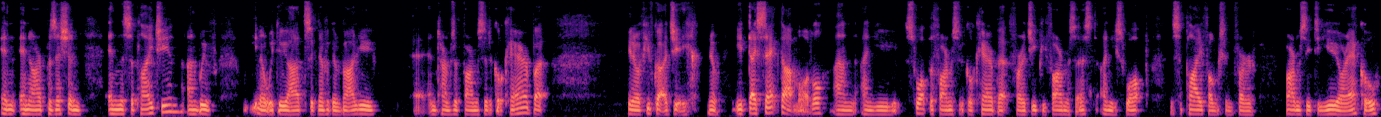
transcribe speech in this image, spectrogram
in in our position in the supply chain, and we've you know we do add significant value uh, in terms of pharmaceutical care, but you know, if you've got a G, you know, you dissect that model and and you swap the pharmaceutical care bit for a GP pharmacist, and you swap the supply function for Pharmacy2U or Echo,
